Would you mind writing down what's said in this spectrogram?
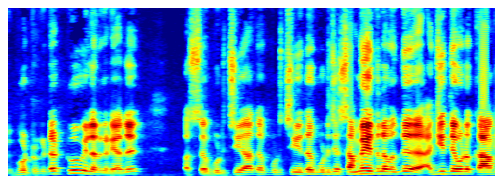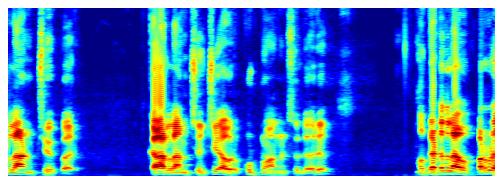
ரிப்போர்ட்டர்கிட்ட டூ வீலர் கிடையாது. பஸ்ஸை பிடிச்சி அதை பிடிச்சி இதை பிடிச்சி சமயத்தில் வந்து அஜித்தோட காரில் அனுப்பிச்சி வைப்பார். கார்லாம் அனுப்பிச்சி வச்சு அவர் கூட்டின்னு வாங்கன்னு சொல்லுவார். ஒரு கட்டத்தில் அவர் படுற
